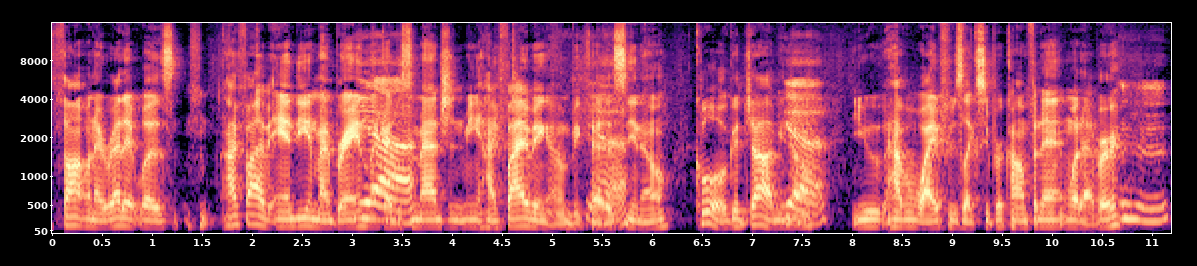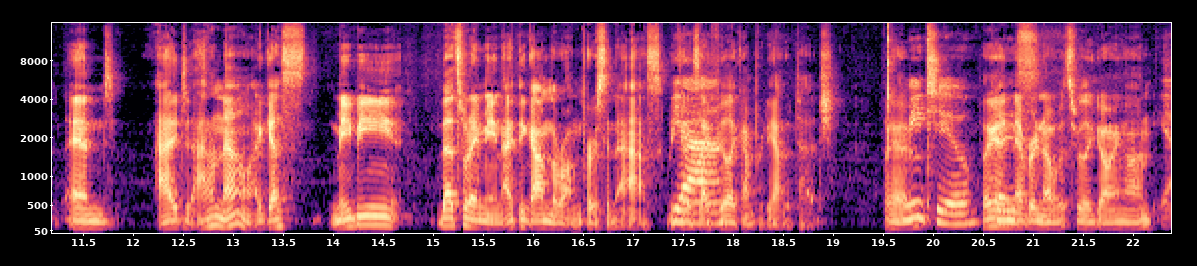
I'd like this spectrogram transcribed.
thought when I read it was high five Andy in my brain. Like I just imagined me high fiving him because Yeah. you know, cool, good job. You Yeah. know, you have a wife who's like super confident and whatever, Mm-hmm. and I I don't know. I guess maybe. That's what I mean. I think I'm the wrong person to ask because I feel like I'm pretty out of touch. Like I- Me too. Like I never know what's really going on. Yeah.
